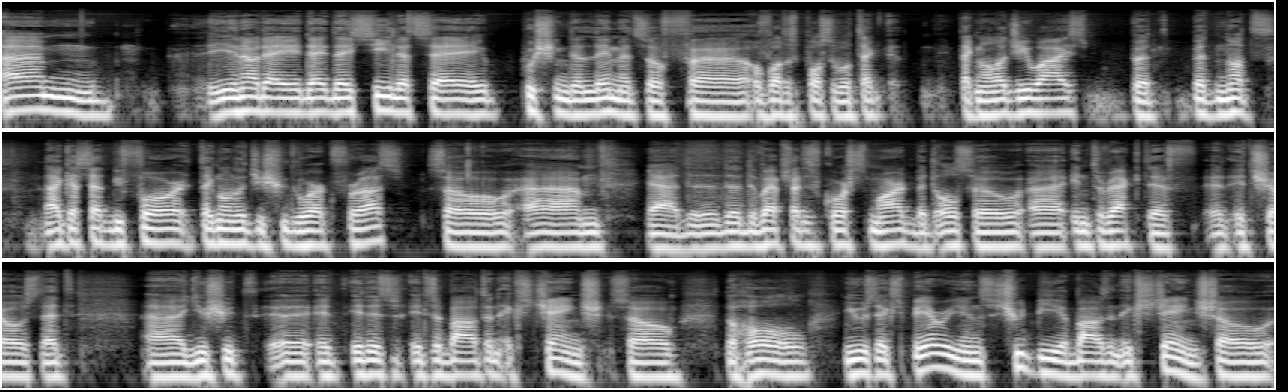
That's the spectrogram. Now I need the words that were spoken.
Um, you know, they, they, they see, let's say, pushing the limits of uh, of what is possible tech technology wise, but but not like I said before. Technology should work for us. So um, yeah, the, the the website is of course smart, but also uh, interactive. It, it shows that. Uh, you should. Uh, it, it is. It's about an exchange. So the whole user experience should be about an exchange. So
